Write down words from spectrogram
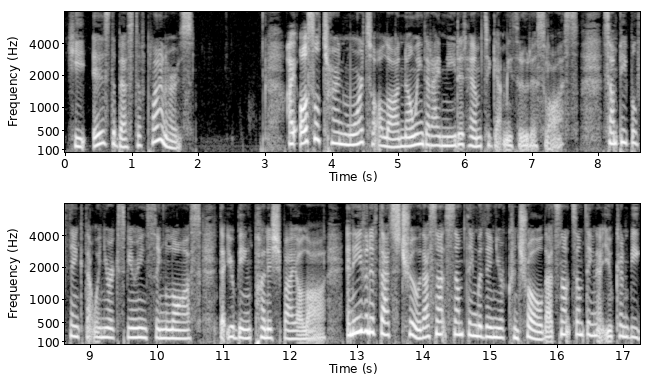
He is the best of planners. I also turned more to Allah, knowing that I needed Him to get me through this loss. Some people think that when you're experiencing loss, that you're being punished by Allah. And even if that's true, that's not something within your control. That's not something that you can be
